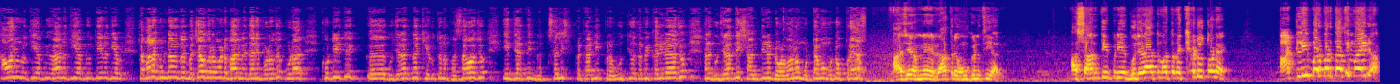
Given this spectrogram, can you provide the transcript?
ખાવાનું નથી આપ્યું, આ નથી આપ્યું, તે નથી આપ્યું. તમારા ગુંડાનો તમે બચાવ કરવા માટે બહાર મેદાને પડો છો. ગુડા ખોટી રીતે ગુજરાતના ખેડૂતોને ફસાવો છો. એક જાતની નક્સલિસ્ટ પ્રકારની પ્રવૃત્તિઓ તમે કરી રહ્યા છો અને ગુજરાતની શાંતિને દોડવાનો મોટામાં મોટો પ્રયાસ. આજે અમને રાત્રે ઊંઘ નથી આવી. આ શાંતિપ્રિય ગુજરાતમાં તમે ખેડૂતોને આટલી બર્બરતાથી માર્યા.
